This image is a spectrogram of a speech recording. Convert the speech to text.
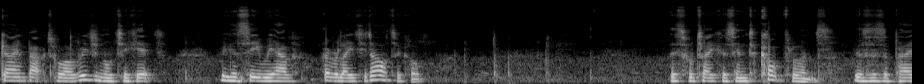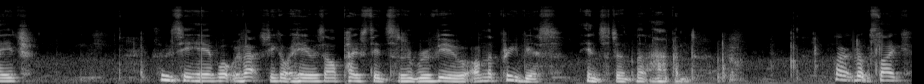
Going back to our original ticket, we can see we have a related article. This will take us into Confluence. This is a page. So we see here what we've actually got here is our post-incident review on the previous incident that happened. So it looks like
